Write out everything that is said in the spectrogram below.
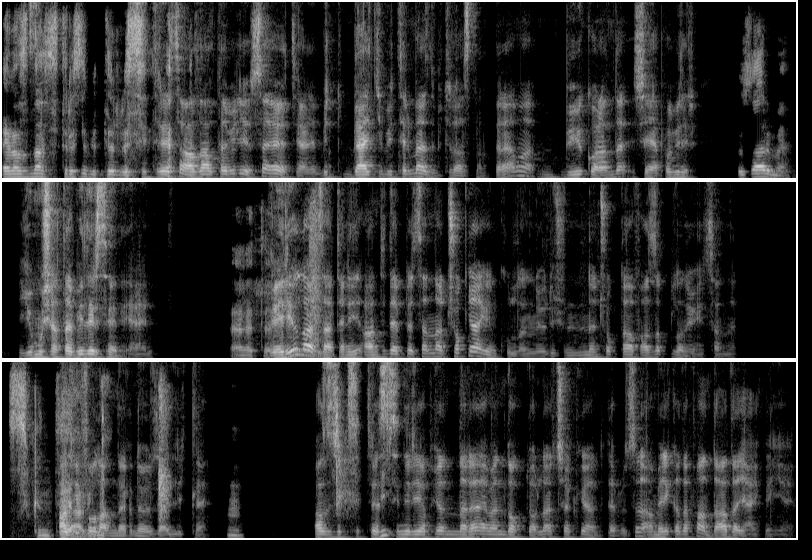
En azından stresi bitiririz. Stresi azaltabiliyorsa evet yani bit- belki bitirmez bütün hastalıkları ama büyük oranda şey yapabilir. Çözer mi? Yumuşatabilir seni yani. Evet, evet. Veriyorlar zaten antidepresanlar çok yaygın kullanılıyor. Düşündüğünden çok daha fazla kullanıyor insanlar. Sıkıntı. Hafif olanlarını özellikle. Hı. Azıcık stres, Bir- sinir yapılanlara hemen doktorlar çakıyor antidepresan. Amerika'da falan daha da yaygın yani.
